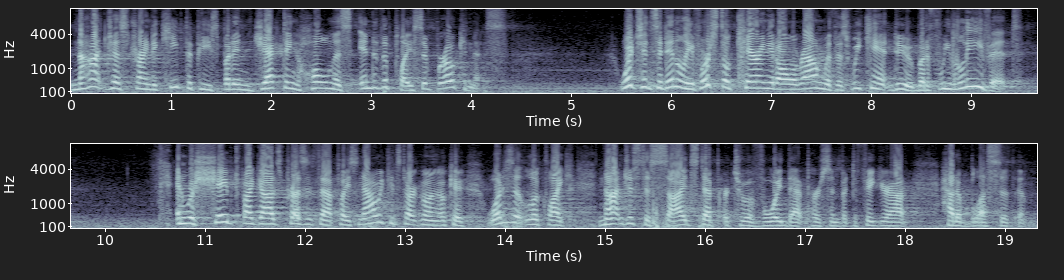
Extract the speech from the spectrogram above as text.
not just trying to keep the peace, but injecting wholeness into the place of brokenness. Which, incidentally, if we're still carrying it all around with us, we can't do. But if we leave it and we're shaped by God's presence in that place, now we can start going, okay, what does it look like not just to sidestep or to avoid that person, but to figure out how to bless them,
